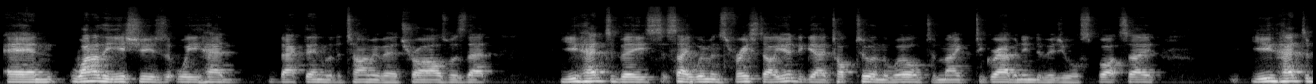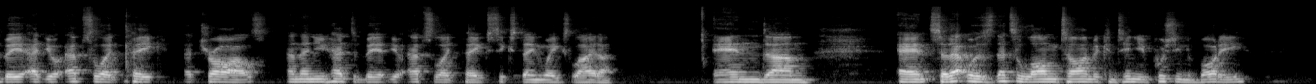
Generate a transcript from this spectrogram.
And one of the issues that we had back then with the time of our trials was that you had to be, say, women's freestyle, you had to go top two in the world to make to grab an individual spot. So you had to be at your absolute peak at trials and then you had to be at your absolute peak 16 weeks later. And um, and so that was that's a long time to continue pushing the body.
